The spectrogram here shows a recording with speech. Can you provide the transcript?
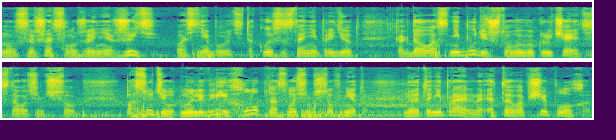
ну, совершать служение, жить во сне будете. Такое состояние придет, когда у вас не будет, что вы выключаетесь на 8 часов. По сути, вот мы легли, хлоп, нас 8 часов нету. Но это неправильно, это вообще плохо.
